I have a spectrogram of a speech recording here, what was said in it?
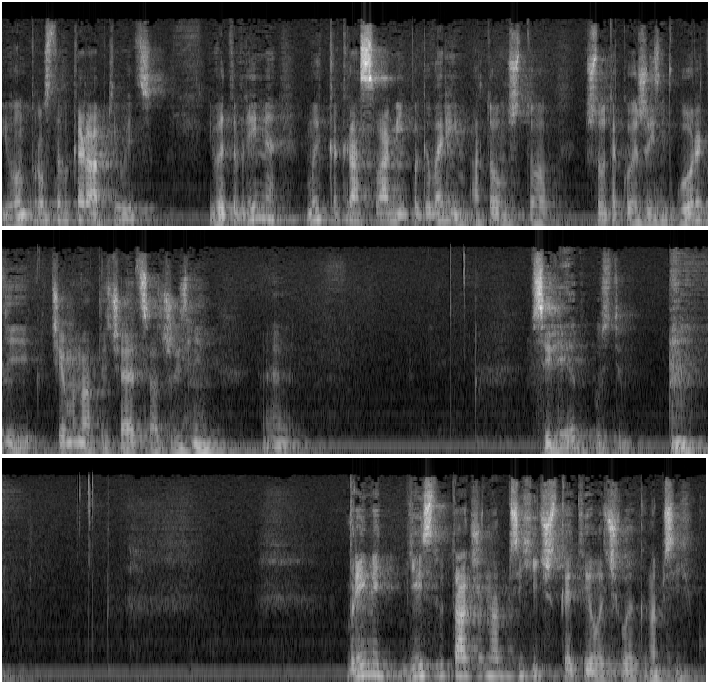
и он просто выкарабкивается. И в это время мы как раз с вами и поговорим о том, что, что такое жизнь в городе и чем она отличается от жизни э, в селе, допустим. Время действует также на психическое тело человека, на психику.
